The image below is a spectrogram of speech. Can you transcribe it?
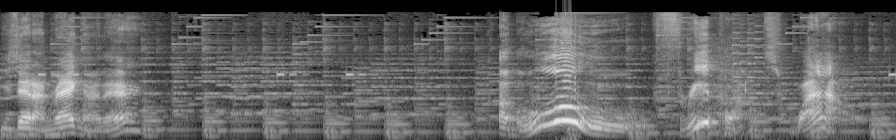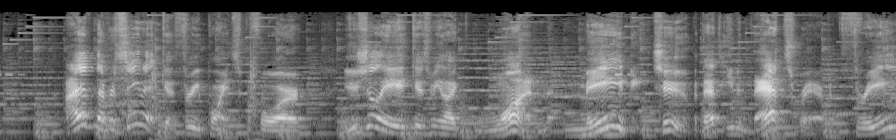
use that on Ragnar there. Uh, ooh! Three points. Wow. I have never seen it get three points before. Usually it gives me like one, maybe two, but that's even that's rare. But three?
